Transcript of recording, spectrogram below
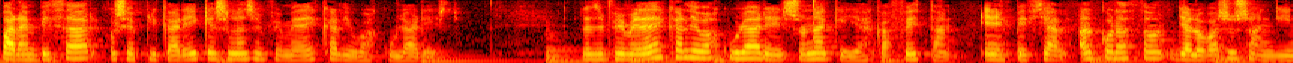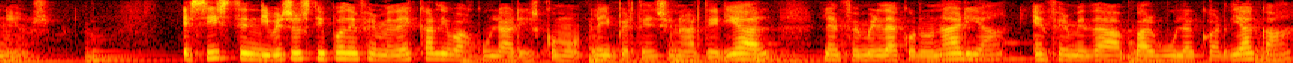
Para empezar, os explicaré qué son las enfermedades cardiovasculares. Las enfermedades cardiovasculares son aquellas que afectan en especial al corazón y a los vasos sanguíneos. Existen diversos tipos de enfermedades cardiovasculares como la hipertensión arterial, la enfermedad coronaria, enfermedad valvular cardíaca,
